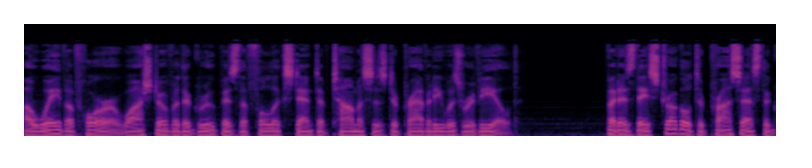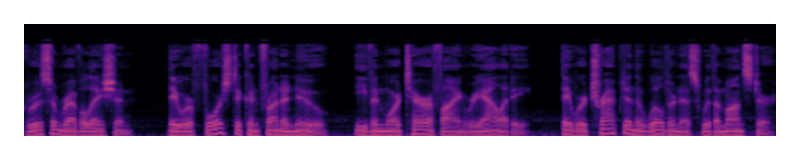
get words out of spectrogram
a wave of horror washed over the group as the full extent of Thomas's depravity was revealed. But as they struggled to process the gruesome revelation, they were forced to confront a new, even more terrifying reality. They were trapped in the wilderness with a monster.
